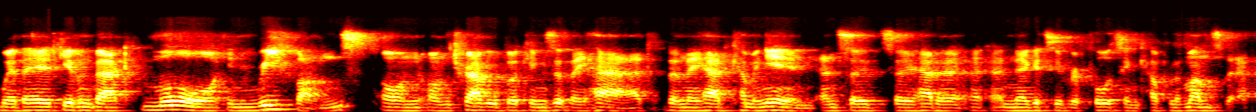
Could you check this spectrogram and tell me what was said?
where they had given back more in refunds on, on travel bookings that they had than they had coming in. And so, so had a, a negative reporting couple of months there,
